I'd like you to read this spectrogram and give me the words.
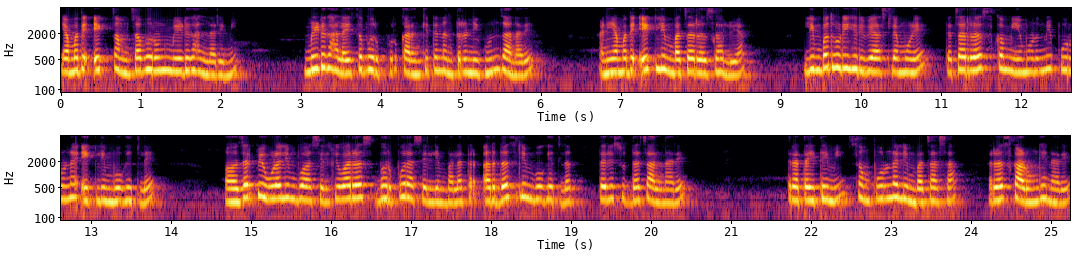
यामध्ये एक चमचा भरून मीठ घालणार आहे मी. मीठ घालायचं भरपूर कारण की ते नंतर निघून जाणार आहे. आणि यामध्ये एक लिंबाचा रस घालूया. लिंब थोडी हिरवी असल्यामुळे त्याचा रस कमी आहे म्हणून मी पूर्ण एक लिंबू घेतले जर पिवळं लिंबू असेल किंवा रस भरपूर असेल लिंबाला तर अर्धच लिंबू घेतलं तरीसुद्धा चालणार आहे. तर आता इथे मी संपूर्ण लिंबाचा असा रस काढून घेणार आहे.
